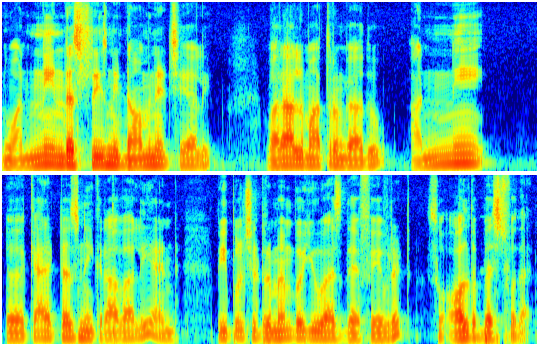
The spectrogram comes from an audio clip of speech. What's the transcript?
నువ్వు అన్ని ఇండస్ట్రీస్ని డామినేట్ చేయాలి. వరాలు మాత్రం కాదు అన్ని uh, క్యారెక్టర్స్ నీకు రావాలి. And people should remember you as the favourite so all the best for that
